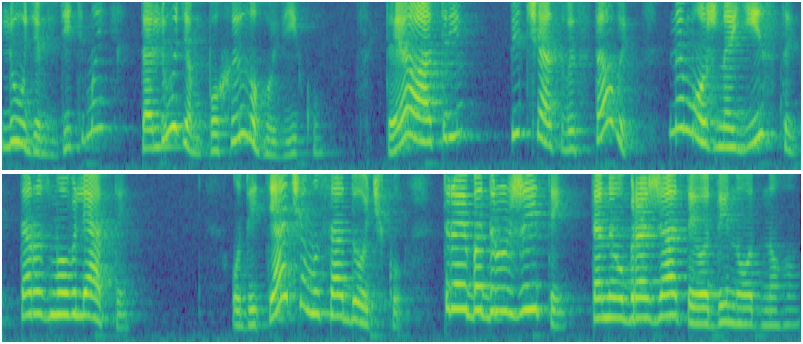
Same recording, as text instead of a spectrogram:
людям з дітьми та людям похилого віку. В театрі під час вистави не можна їсти та розмовляти. У дитячому садочку треба дружити та не ображати один одного.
